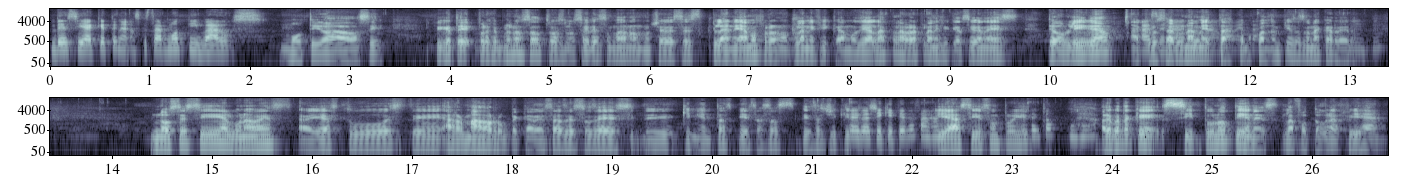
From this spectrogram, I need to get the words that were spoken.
decía que teníamos que estar motivados. Motivados, sí. Fíjate, por ejemplo, nosotros, los seres humanos, muchas veces planeamos, pero no planificamos. Ya la palabra planificación es, te obliga a cruzar una cruzar meta, una como cuando empiezas una carrera. No sé si alguna vez hayas tú este, armado rompecabezas de esos de, de 500 piezas, esas piezas chiquitas. Desde chiquititas, ajá. Y así es un proyecto. Exacto. ujú. Haz de cuenta que si tú no tienes la fotografía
